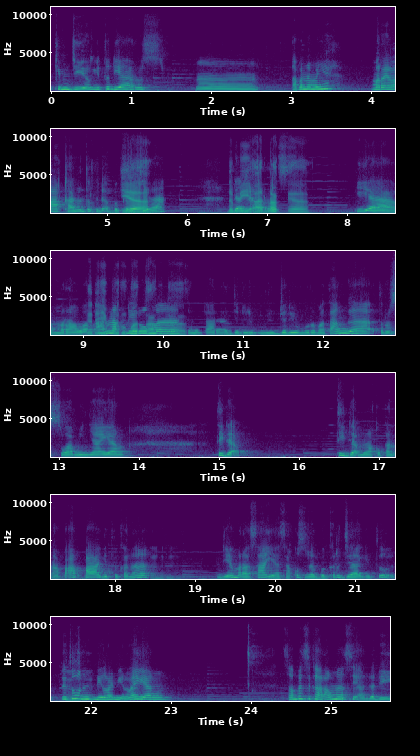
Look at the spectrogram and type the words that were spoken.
Kim Ji Young itu dia harus mm, apa namanya merelakan untuk tidak bekerja Demi dan anak harus ya. Iya, merawat Jadi anak di rumah rumah, tangga. sementara Hmm. jadi jadi ibu rumah tangga, terus suaminya yang tidak tidak melakukan apa-apa gitu karena Mhm, dia merasa ya aku sudah bekerja gitu. Itu Hmm. nilai-nilai yang sampai sekarang masih ada di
